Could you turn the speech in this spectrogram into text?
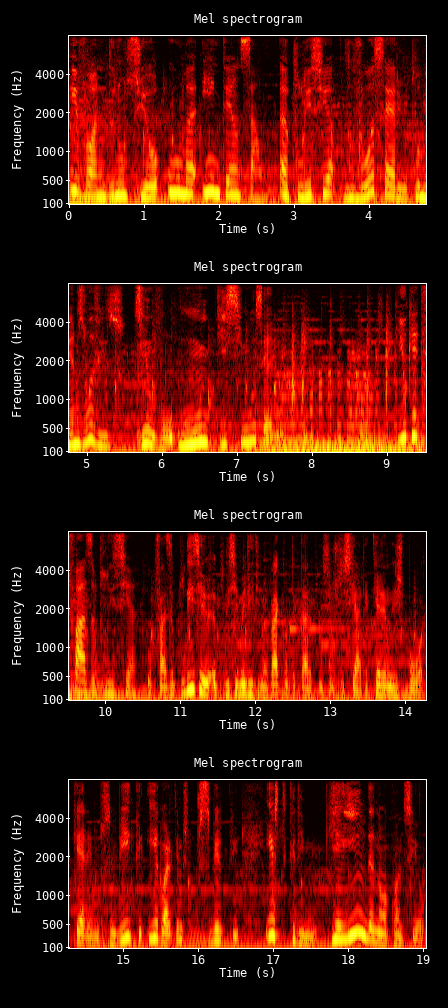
Ivone denunciou uma intenção. A polícia levou a sério, pelo menos o aviso. Sim, levou muitíssimo a sério. E o que é que faz a polícia? O que faz a polícia? A Polícia Marítima vai contactar a Polícia Judiciária, quer em Lisboa, quer em Moçambique, e agora temos de perceber que este crime, que ainda não aconteceu,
